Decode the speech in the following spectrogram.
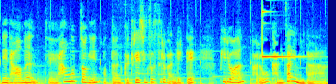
네, 다음은 이제 한국적인 어떤 그 드레싱 소스를 만들 때 필요한 바로 간장입니다.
